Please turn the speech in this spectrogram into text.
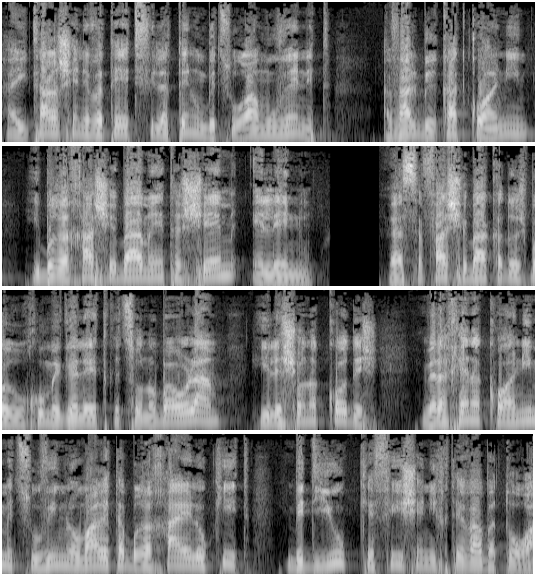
העיקר שנבטא את תפילתנו בצורה מובנת, אבל ברכת כהנים היא ברכה שבאה מאת השם אלינו. והשפה שבה הקדוש ברוך הוא מגלה את רצונו בעולם היא לשון הקודש, ולכן הכהנים מצווים לומר את הברכה האלוקית בדיוק כפי שנכתבה בתורה.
